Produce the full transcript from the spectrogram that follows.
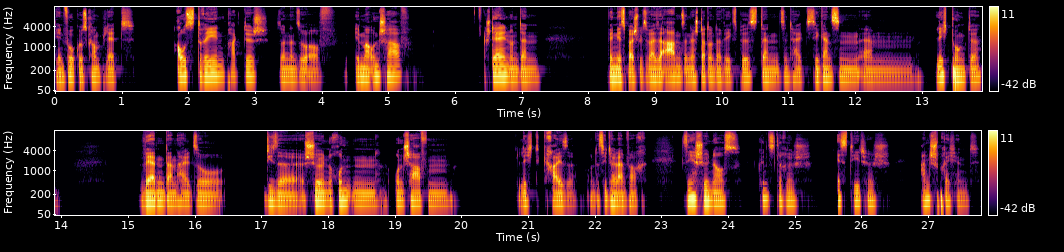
den Fokus komplett ausdrehen praktisch, sondern so auf immer unscharf stellen und dann, wenn du jetzt beispielsweise abends in der Stadt unterwegs bist, dann sind halt diese ganzen ähm, Lichtpunkte werden dann halt so diese schön runden, unscharfen Lichtkreise. Und das sieht halt einfach sehr schön aus, künstlerisch, ästhetisch, ansprechend,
